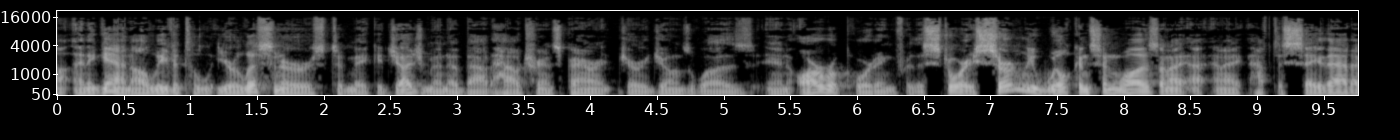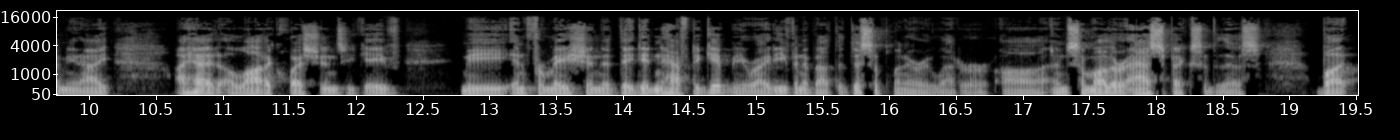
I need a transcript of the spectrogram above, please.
Uh, and again, I'll leave it to your listeners to make a judgment about how transparent Jerry Jones was in our reporting for this story. Certainly, Wilkinson was, and I and I have to say that. I mean, I I had a lot of questions. He gave me information that they didn't have to give me, right? Even about the disciplinary letter uh, and some other aspects of this. But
